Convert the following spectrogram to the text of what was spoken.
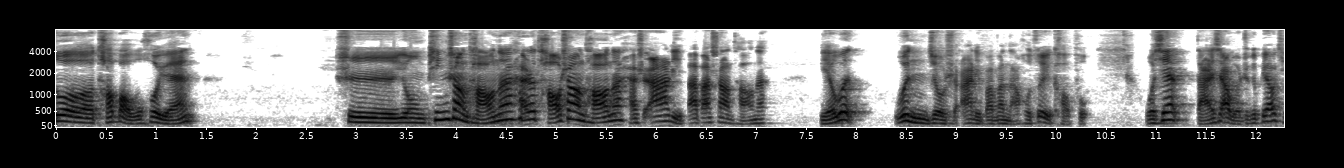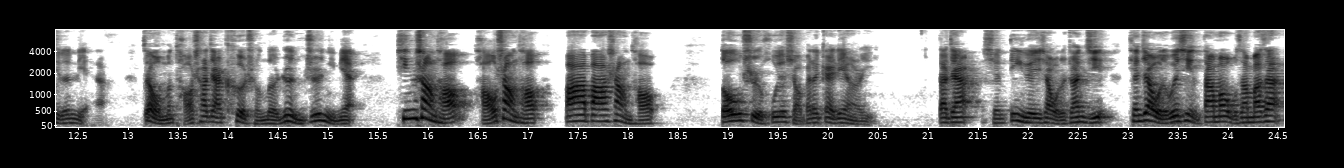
做淘宝无货源，是用拼上淘呢，还是淘上淘呢，还是阿里巴巴上淘呢？别问，问就是阿里巴巴拿货最靠谱。我先打一下我这个标题的脸啊，在我们淘差价课程的认知里面，拼上淘、淘上淘、巴巴上淘，都是忽悠小白的概念而已。大家先订阅一下我的专辑，添加我的微信大猫五三八三，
